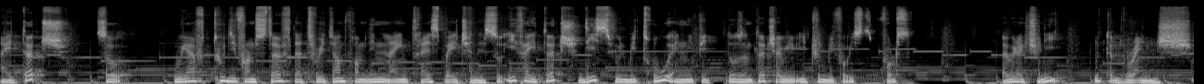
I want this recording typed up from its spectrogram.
I touch, so we have two different stuff that return from the inline trace by channel. So if I touch, this will be true, and if it doesn't touch, will, it will be false. false. I will actually put a branch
